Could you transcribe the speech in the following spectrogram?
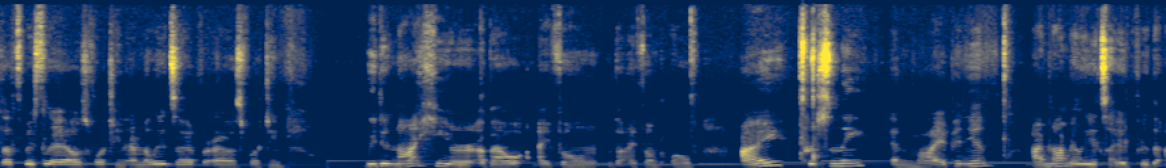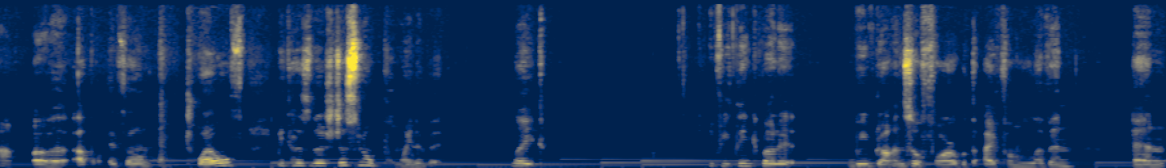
that's basically iOS 14. I'm really excited for iOS 14. We did not hear about iPhone, the iPhone 12. I personally, in my opinion, I'm not really excited for the uh, Apple iPhone 12 because there's just no point of it. Like, if you think about it, we've gotten so far with the iPhone 11, and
